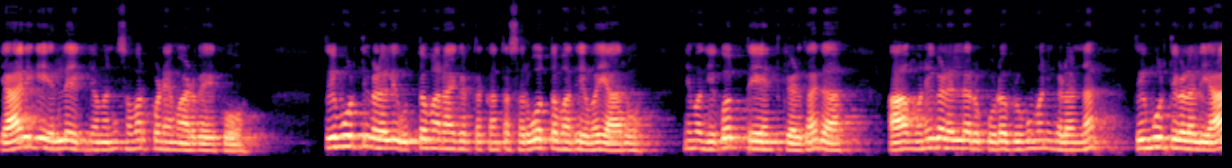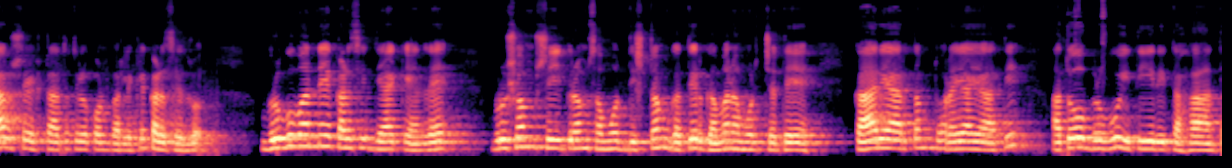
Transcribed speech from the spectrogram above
ಯಾರಿಗೆ ಎಲ್ಲ ಯಜ್ಞವನ್ನು ಸಮರ್ಪಣೆ ಮಾಡಬೇಕು? ತ್ರಿಮೂರ್ತಿಗಳಲ್ಲಿ ಉತ್ತಮನಾಗಿರ್ತಕ್ಕಂಥ ಸರ್ವೋತ್ತಮ ದೇವ ಯಾರು? ನಿಮಗೆ ಗೊತ್ತೇ ಅಂತ ಕೇಳಿದಾಗ, ಆ ಮುನಿಗಳೆಲ್ಲರೂ ಕೂಡ ಭೃಗುಮುನಿಗಳನ್ನು ತ್ರಿಮೂರ್ತಿಗಳಲ್ಲಿ ಯಾರು ಶ್ರೇಷ್ಠ ಅಂತ ತಿಳ್ಕೊಂಡು ಬರಲಿಕ್ಕೆ ಕಳಿಸಿದರು. ಭೃಗುವನ್ನೇ ಕಳಿಸಿದ್ದು ಯಾಕೆ ಅಂದರೆ ಭೃಷಂ ಶೀಘ್ರಂ ಸಮುದ್ದಿಷ್ಟಂ ಗತಿರ್ಗಮನ ಮೂರ್ಛತೆ, ಕಾರ್ಯಾರ್ಥಂ ತ್ವರೆಯ ಯಾತಿ ಅಥೋ ಭೃಗು ಇತೀರಿತಃ ಅಂತ.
